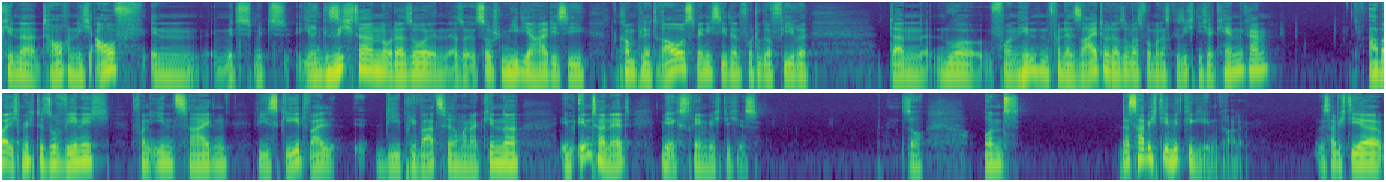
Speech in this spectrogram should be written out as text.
Kinder tauchen nicht auf in, mit, mit ihren Gesichtern oder so. In, also in Social Media halte ich sie komplett raus. Wenn ich sie dann fotografiere, dann nur von hinten, von der Seite oder sowas, wo man das Gesicht nicht erkennen kann. Aber ich möchte so wenig von ihnen zeigen, wie es geht, weil die Privatsphäre meiner Kinder im Internet mir extrem wichtig ist. So. Und das habe ich dir mitgegeben gerade. Das habe ich dir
